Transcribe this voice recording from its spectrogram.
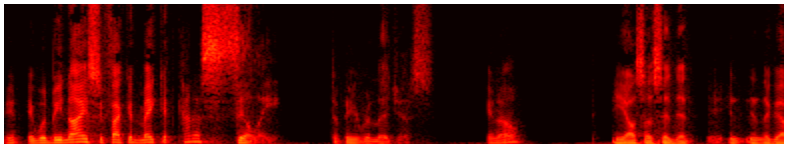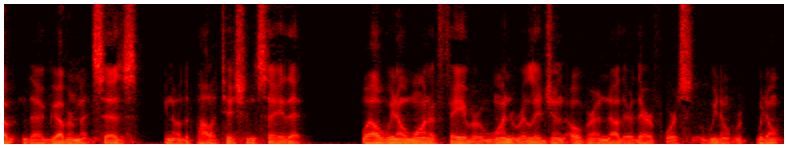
it, it would be nice if I could make it kind of silly to be religious, you know. He also said that in, in the gov- the government says, you know, the politicians say that, well, we don't want to favor one religion over another, therefore we don't we don't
